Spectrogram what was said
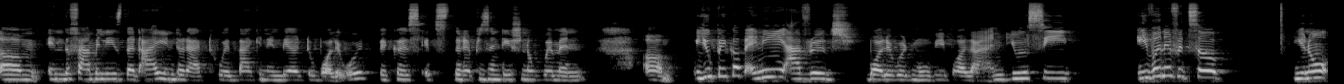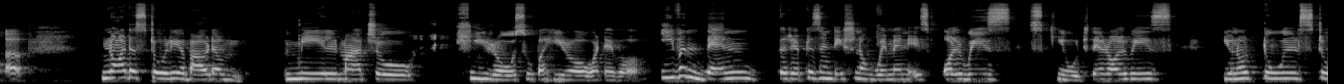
um, in the families that I interact with back in India to Bollywood because it's the representation of women. Um, you pick up any average Bollywood movie, Paula, and you'll see, even if it's a, you know, a, not a story about a male macho hero, superhero, whatever, even then the representation of women is always skewed. They're always you know tools to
